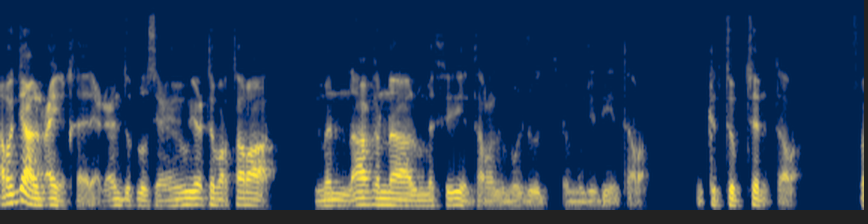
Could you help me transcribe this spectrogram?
الرجال معين خير يعني عنده فلوس يعني هو يعتبر ترى من أغنى الممثلين ترى الموجود الموجودين ترى يمكن top 10 ترى ف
